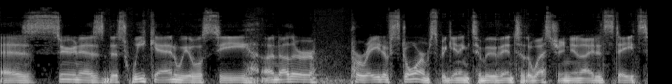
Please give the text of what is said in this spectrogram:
as soon as this weekend, we will see another parade of storms beginning to move into the western United States.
